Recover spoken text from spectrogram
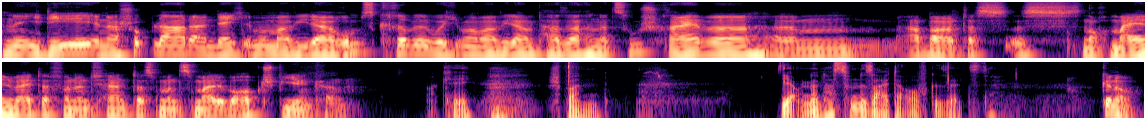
eine Idee in der Schublade, an der ich immer mal wieder rumskribbel, wo ich immer mal wieder ein paar Sachen dazu schreibe. Ähm, aber das ist noch meilenweit davon entfernt, dass man es mal überhaupt spielen kann. Okay, spannend. Ja, und dann hast du eine Seite aufgesetzt. Genau.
